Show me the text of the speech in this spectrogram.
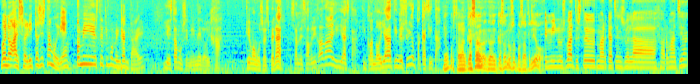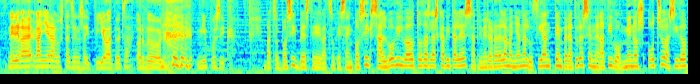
Bueno, al solitos está muy bien. A mí este tiempo me encanta, ¿eh? Y estamos en enero, hija. ¿Qué vamos a esperar? Sales abrigada y ya está. Y cuando ya tienes frío, pa casita. No, pues estaba en casa, en casa no se pasa frío. Minus bat uste dut markatzen zuela farmatziak. Nire ga gainera gustatzen zait pilo bat hotza. Orduan, ni posik. Batzuk posik, beste batzuk esain posik. Salvo Bilbao, todas las capitales a primera hora de la mañana lucían temperaturas en negativo. Menos 8 ha sido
